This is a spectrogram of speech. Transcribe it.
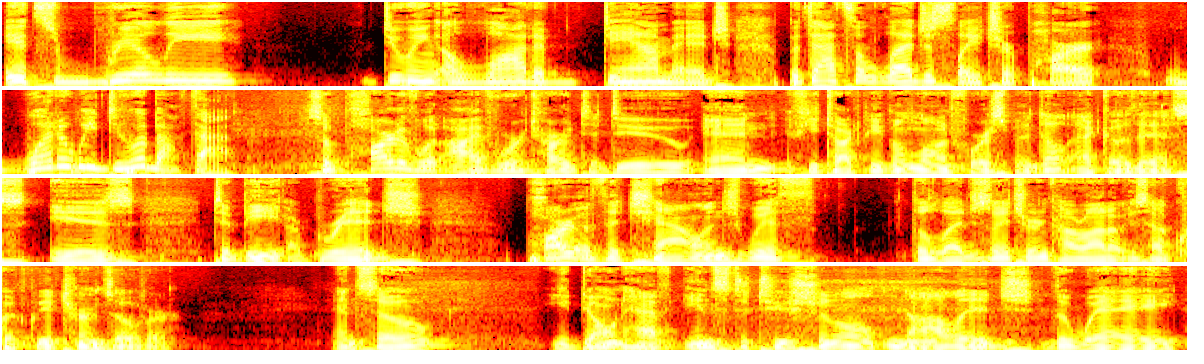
it's really doing a lot of damage, but that's a legislature part. What do we do about that? So part of what I've worked hard to do, and if you talk to people in law enforcement, they'll echo this, is to be a bridge. Part of the challenge with the legislature in Colorado is how quickly it turns over. And so you don't have institutional knowledge the way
